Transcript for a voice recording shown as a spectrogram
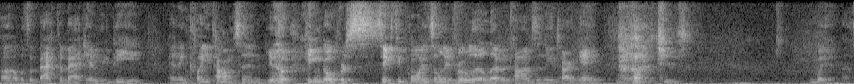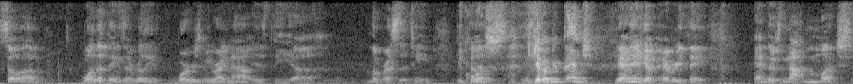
uh, was a back to back MVP, and then Klay Thompson. You know, he can go for sixty points, only dribble it eleven times in the entire game. Jeez. But yeah, so um, one of the things that really worries me right now is the uh, the rest of the team Of course. because You give up your bench. Yeah, I mean- you give everything. And there's not much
